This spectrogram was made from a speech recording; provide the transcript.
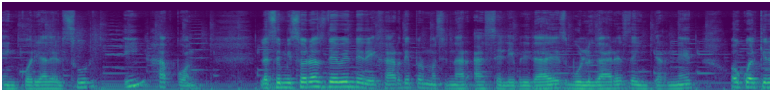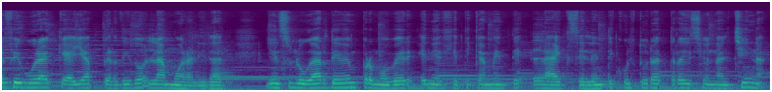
en Corea del Sur y Japón, Las emisoras deben de dejar de promocionar a celebridades vulgares de internet o cualquier figura que haya perdido la moralidad y en su lugar deben promover energéticamente la excelente cultura tradicional china,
